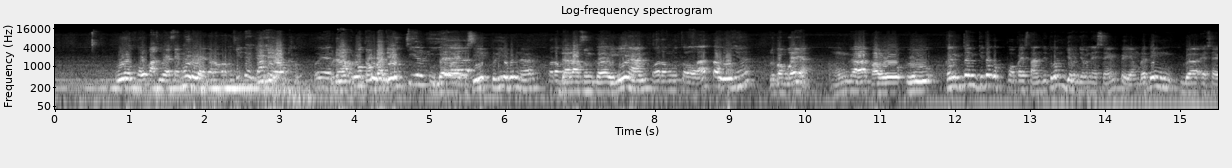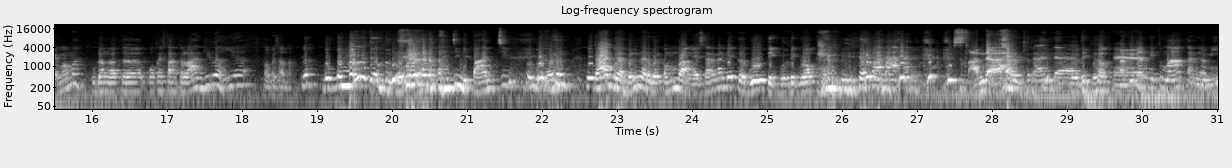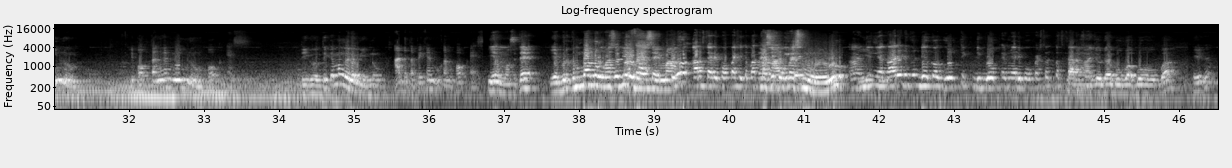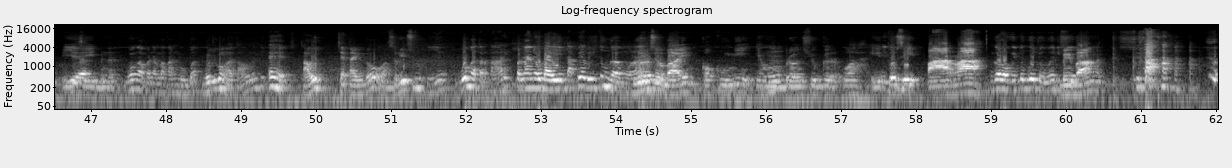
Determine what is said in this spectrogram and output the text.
gue kalau pas gue SMA udah ada nongkrong situ ya cakep. Oh, iya. Udah- udah tobat dia. kecil udah iya. ke situ iya benar Orang- udah langsung ke inian Orang lu telat taunya. lubang buaya enggak kalau lu kan kita kita ke Popes Tante itu kan zaman-zaman SMP yang berarti yang udah SMA mah udah nggak ke Popes Tante lagi lah Iya. topes apa Lah, beban banget ya. anjing dipancing kagak bener berkembang ya sekarang kan dia ke Gultik Gultik Blok M standar Standar. Gultik Blok M tapi kan itu makan nggak minum di Poptan kan minum pop es di Gultik emang gak ada minum? Ada tapi kan bukan pop es iya maksudnya ya berkembang dong masa dia udah SMA Lu harus cari popes di tempat masih yang Popes lagi, mulu. Anjing Iya yang kali dia, dia ke gultik di blok M nyari popes tetep sekarang aja udah boba-boba iya kan? Iya Iya. sih bener. Gue gak pernah makan boba. gue juga nggak tahu lagi. Eh tahu chat time doang. Serius lu? Iya, gue gak tertarik. Pernah nyobain tapi abis itu gak mulai. lu harus cobain kokumi yang Hmm. brown sugar. Wah itu, Itu sih parah. Enggak waktu itu gue coba di B sini. banget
